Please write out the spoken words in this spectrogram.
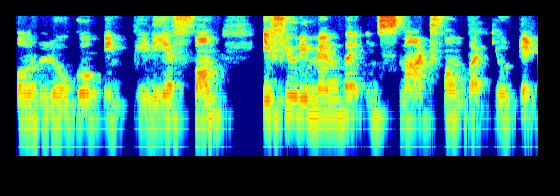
or logo in pdf form. If you remember in smart form what you did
